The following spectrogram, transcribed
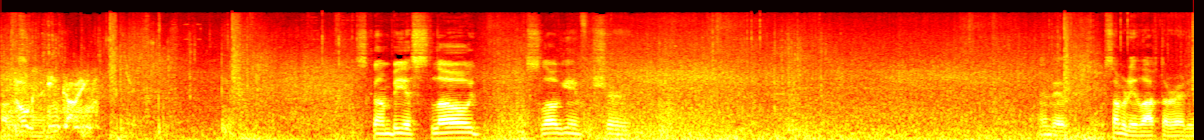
Dogs incoming. It's gonna be a slow, a slow game for sure. And they, somebody left already.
